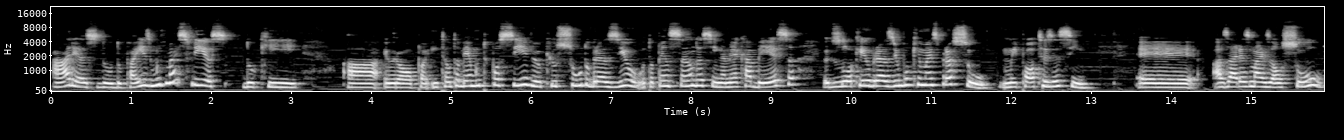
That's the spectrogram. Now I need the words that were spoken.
áreas do, do país muito mais frias do que a Europa. Então também é muito possível que o sul do Brasil, eu tô pensando assim, na minha cabeça, eu desloquei o Brasil um pouquinho mais para sul, uma hipótese assim. É, as áreas mais ao sul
